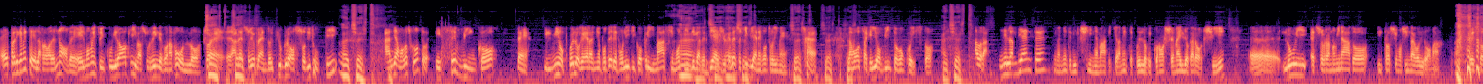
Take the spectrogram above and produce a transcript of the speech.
è praticamente la prova del 9, è il momento in cui Rocky va sul ring con Apollo, cioè certo, eh, certo. adesso io prendo il più grosso di tutti, eh, certo. andiamo allo scontro e se vinco, beh, mio, quello che era il mio potere politico prima si moltiplica eh, per 10, certo, perché adesso certo. chi viene contro di me? Certo, cioè, certo, una volta che io ho vinto con questo. Eh, certo. Allora, nell'ambiente, nell'ambiente del cinema, che chiaramente è quello che conosce meglio Carocci, eh, lui è soprannominato il prossimo sindaco di Roma questo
